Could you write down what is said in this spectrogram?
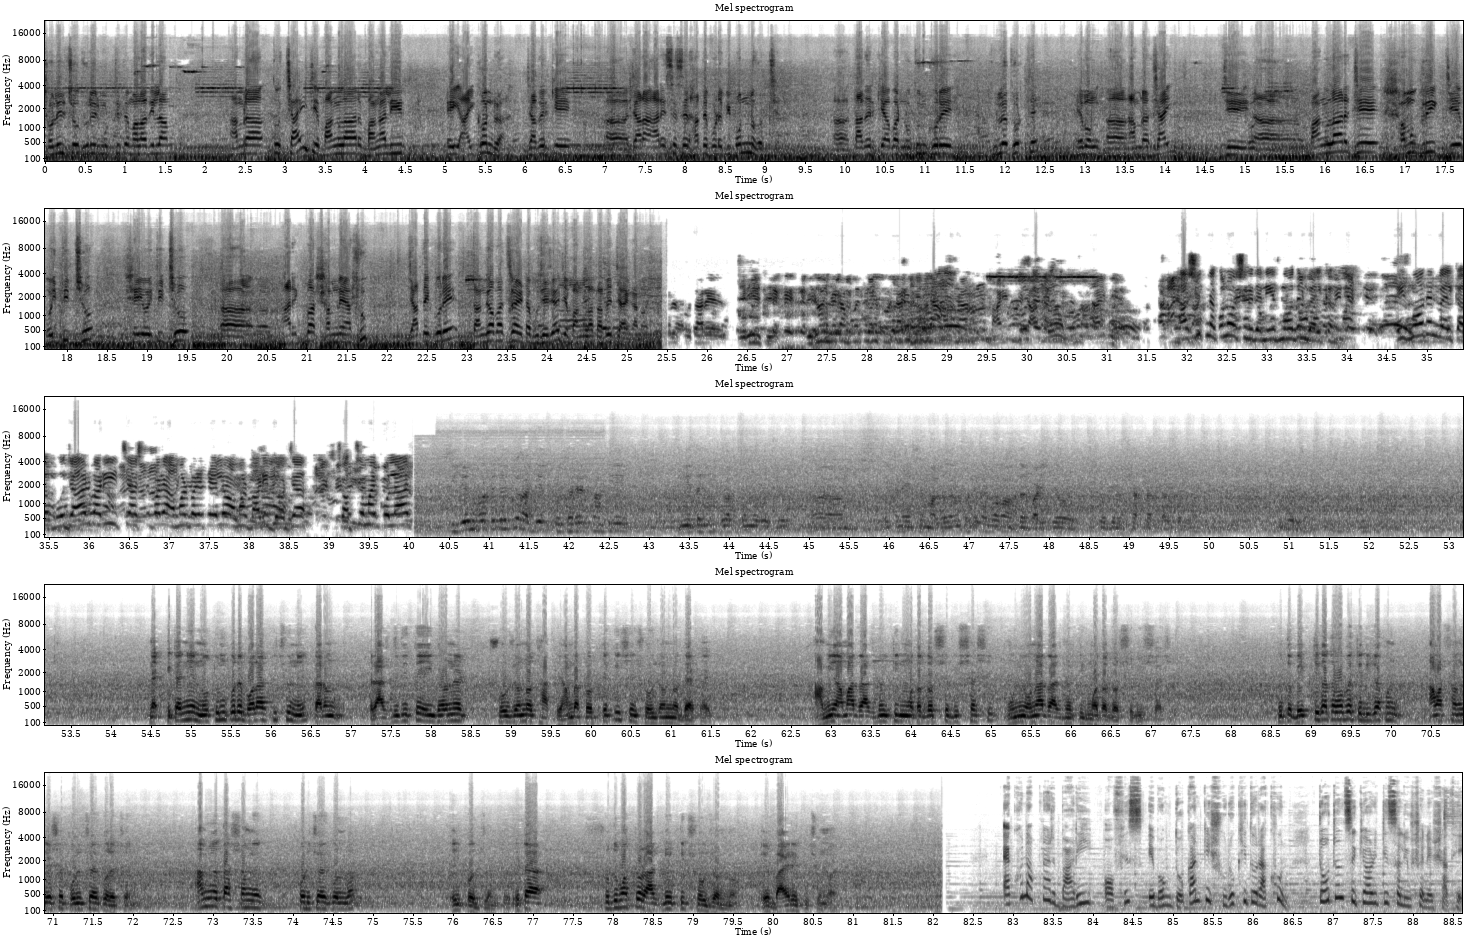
সলিল চৌধুরীর মূর্তিতে মালা দিলাম। আমরা তো চাই যে বাংলার বাঙালির এই আইকনরা যাদেরকে যারা আরএসএসের হাতে পড়ে বিপন্ন হচ্ছে তাদেরকে আবার নতুন করে তুলে ধরতে এবং আমরা চাই যে বাংলার যে সামগ্রিক যে ঐতিহ্য, সেই ঐতিহ্য আরেকবার সামনে আসুক, যাতে করে দাঙ্গাবাজরা এটা বুঝে যায় যে বাংলা তাদের জায়গা নয়। বেরিয়েছে। আসুক না কোনো অসুবিধা নেই। Is more than welcome is more than welcome ও যার বাড়ি ইচ্ছে আসতে পারে আমার বাড়িতে এলেও আমার বাড়ির দরজা সবসময় খোলা। ভট্টাচার্য প্রচারের ফাঁকে নেতাজি সুভাষচন্দ্র বসু এখানে এসে মাল্যদান করলেন এবং আপনার বাড়িতেও সৌজন্য সাক্ষাৎকার করলেন না এটা নিয়ে নতুন করে বলার কিছু নেই কারণ রাজনীতিতে এই ধরনের সৌজন্য থাকে। আমরা প্রত্যেকেই সেই সৌজন্য দেখাই। আমি আমার রাজনৈতিক মতাদর্শে বিশ্বাসী, উনি ওনার রাজনৈতিক মতাদর্শে বিশ্বাসী। কিন্তু ব্যক্তিগতভাবে তিনি যখন আমার সঙ্গে এসে পরিচয় করেছেন, আমিও তার সঙ্গে পরিচয় করলাম। এই পর্যন্ত। এটা শুধুমাত্র রাজনৈতিক সৌজন্য, এর বাইরে কিছু নয়। এখন আপনার বাড়ি, অফিস এবং দোকানকে সুরক্ষিত রাখুন টোটাল সিকিউরিটি সলিউশনের সাথে।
